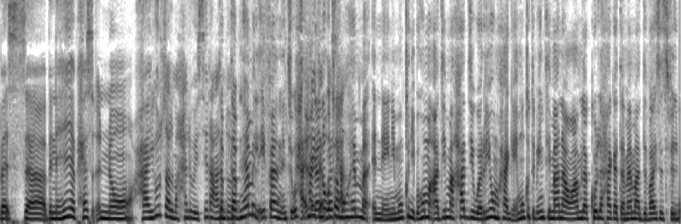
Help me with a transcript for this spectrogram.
بس آه بالنهاية بحس إنه حيوصل محل ويصير عندهم طب طب نعمل إيه فعلا؟ أنت قلتي حاجة نقطة مهمة ان يعني ممكن يبقى هم قاعدين مع حد يوريهم حاجة. يعني ممكن تبقي أنت معنا وعاملة كل حاجة تمام على ال devices في البيت.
